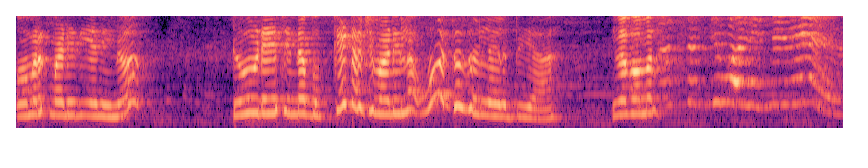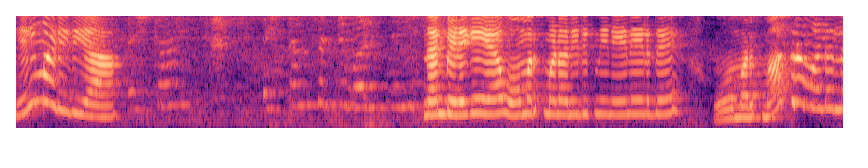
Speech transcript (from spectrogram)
ಹೋಮ್ವರ್ಕ್ ಮಾಡಿದೀಯ ನೀನು? ಟೂ ಡೇಸಿಂದ ಬುಕ್ಕೇ ಟಚ್ ಮಾಡಿಲ್ಲ. ಓ ಅಂತ ಸುಳ್ಳು ಹೇಳ್ತೀಯಾ? ಇವಾಗ ಎಲ್ಲಿ ಮಾಡಿದೀಯಾ? ಎಷ್ಟೊಂದು ಎಷ್ಟೊಂದು ಸತ್ಯ ವರ್ಕ್ ನಾನು ಬೆಳಗ್ಗೆ ಹೋಮ್ವರ್ಕ್ ಮಾಡೋ ಇದಕ್ಕೆ ನೀನು ಏನು ಹೇಳಿದೆ? ಹೋಮ್ವರ್ಕ್ ಮಾತ್ರ ಮಾಡಲ್ಲ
